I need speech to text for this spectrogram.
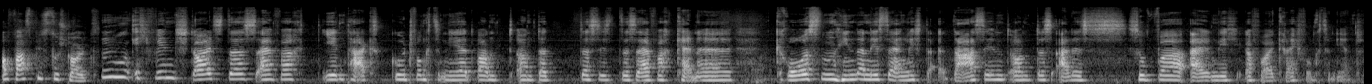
Auf was bist du stolz? Hm, Ich bin stolz, dass einfach jeden Tag gut funktioniert und, und da- dass, ist, dass einfach keine großen Hindernisse eigentlich da, da sind und dass alles super eigentlich erfolgreich funktioniert.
